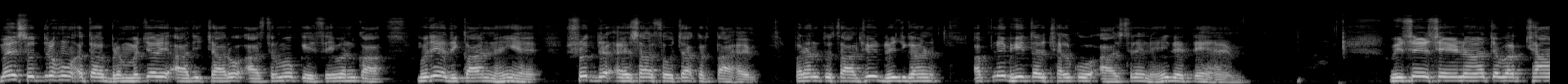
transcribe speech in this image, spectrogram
मैं शुद्र हूँ, अतः ब्रह्मचर्य आदि चारों आश्रमों के सेवन का मुझे अधिकार नहीं है। शुद्र ऐसा सोचा करता है, परंतु साधु द्विजगण अपने भीतर छल को आश्रय नहीं देते हैं। विशेषेण च वक्षा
